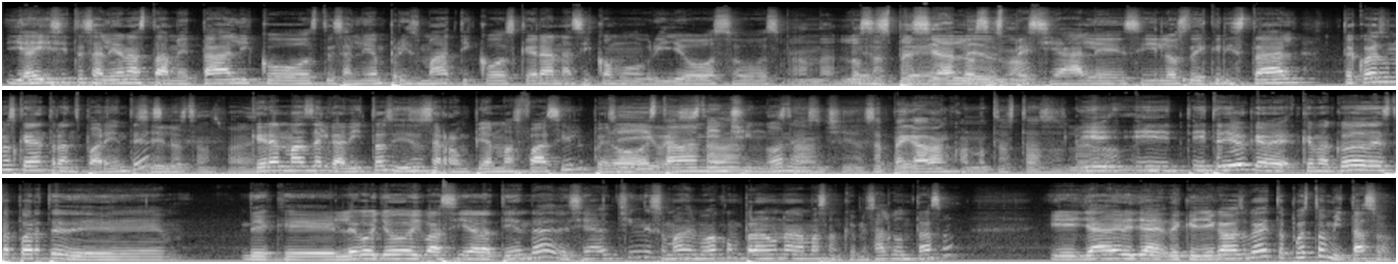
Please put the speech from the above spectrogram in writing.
y ahí sí te salían hasta metálicos, te salían prismáticos, que eran así como brillosos. Anda, los este, especiales, Los ¿no? especiales y los de cristal. ¿Te acuerdas unos que eran transparentes? Sí, los transparentes. que eran más delgaditos y esos se rompían más fácil, pero Sí, estaban, bien chingones. Estaban chidos, se pegaban con otros tazos Y, luego. y, y te digo que, que me acuerdo de esta parte de, de que luego yo iba así a la tienda, decía, chingue su madre, me voy a comprar una más aunque me salga un tazo. Y ya, de que llegabas, güey, te he puesto mi tazo,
